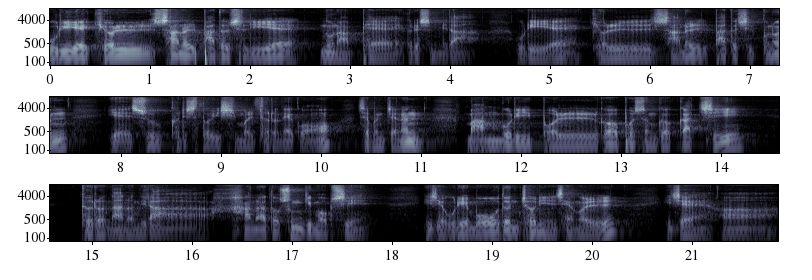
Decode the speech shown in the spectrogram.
우리의 결산을 받으실 이의 눈앞에 그랬습니다. 우리의 결산을 받으실 분은 예수 그리스도이심을 드러내고 세 번째는 만물이 벌거 벗은 것 같이 드러나느니라 하나도 숨김없이 이제 우리의 모든 전 인생을 이제 어,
